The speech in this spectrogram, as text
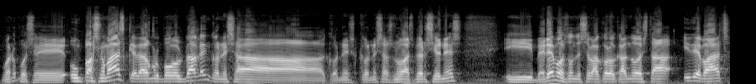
Bueno, pues eh, un paso más que da el grupo Volkswagen con esa con, es- con esas nuevas versiones y veremos dónde se va colocando esta ID-Batch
